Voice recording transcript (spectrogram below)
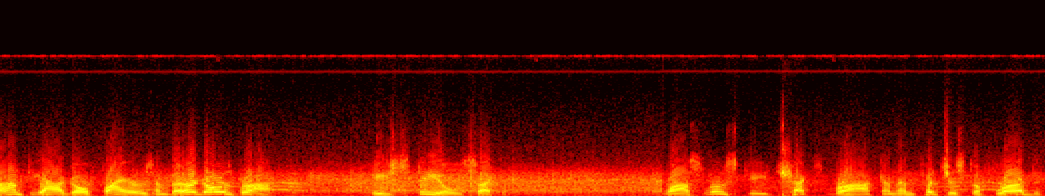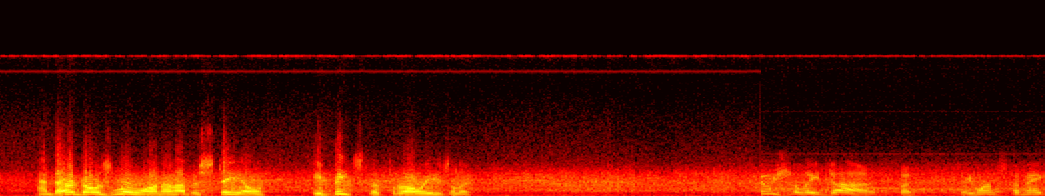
Santiago fires, and there goes Brock. He steals second. Waslewski checks Brock and then pitches to Flood, and there goes Lou on another steal. He beats the throw easily. Usually does, but he wants to make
